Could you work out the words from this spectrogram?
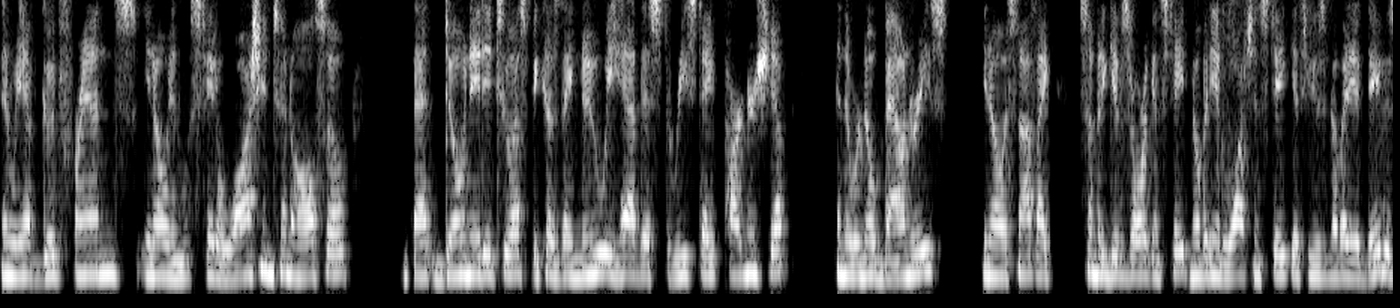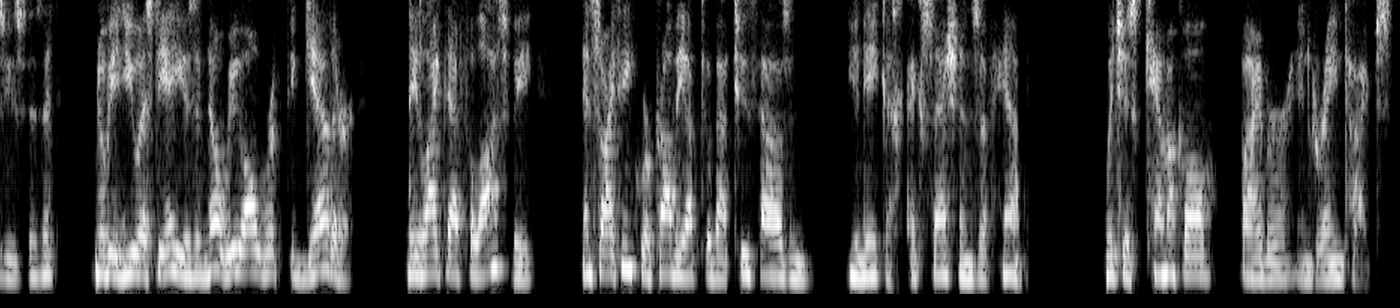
and we have good friends, you know, in the state of Washington also that donated to us because they knew we had this three state partnership and there were no boundaries. You know, it's not like somebody gives to Oregon State, nobody in Washington State gets used, nobody at Davis uses it nobody at USDA uses it. No, we all work together. They like that philosophy. And so I think we're probably up to about 2,000 unique accessions of hemp, which is chemical, fiber, and grain types.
